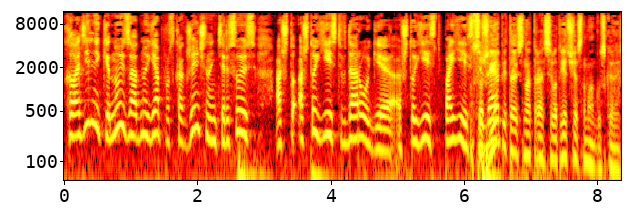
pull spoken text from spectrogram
Холодильники, ну и заодно я просто как женщина интересуюсь, а что, а что есть в дороге, что есть поесть. Слушай, да? я питаюсь на трассе, вот я честно могу сказать.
